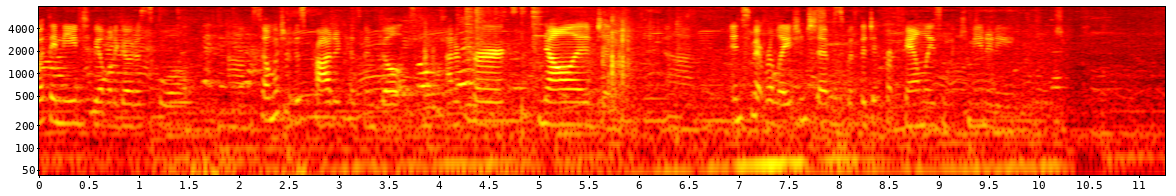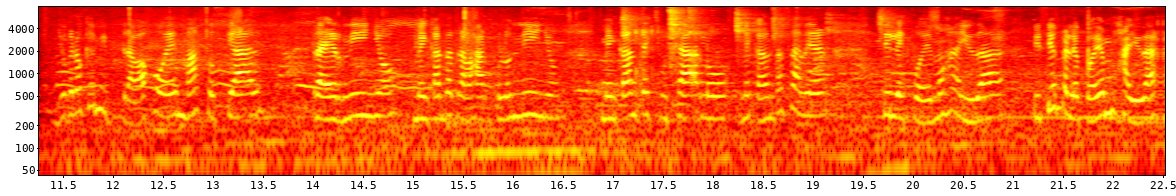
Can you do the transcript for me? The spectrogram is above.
what they need to be able to go to school. Um, so much of this project has been built out of her knowledge and um, intimate relationships with the different families in the community. Yo creo que mi trabajo es más social, traer niños, me encanta trabajar con los niños, me encanta escucharlos, me encanta saber si les podemos ayudar y siempre les podemos ayudar.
